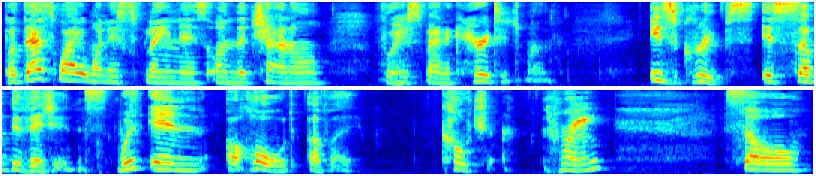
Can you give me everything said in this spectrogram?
but that's why I want to explain this on the channel for Hispanic Heritage Month. It's groups, it's subdivisions within a hold of a culture, right? So,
